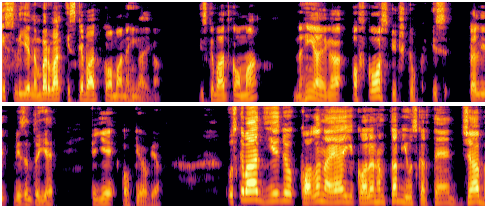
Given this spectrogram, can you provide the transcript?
इसलिए नंबर वन इसके बाद कॉमा नहीं आएगा। इसके बाद कॉमा नहीं आएगा। ऑफ़ कोर्स इट टुक इस पहली रीजन तो ये है कि ये ओके हो गया। उसके बाद ये जो कॉलन आया ये कॉलन हम तब यूज़ करते हैं जब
